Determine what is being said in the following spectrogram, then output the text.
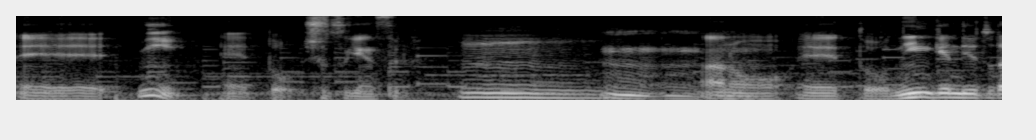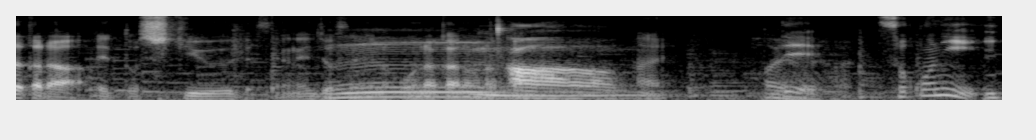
えーに、えー、と出現する。ん。うん。あのえー、と人間で言うとだから、えー、と子宮ですよね。女性のお腹のうん。中はい。はいはいではい。そこに一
